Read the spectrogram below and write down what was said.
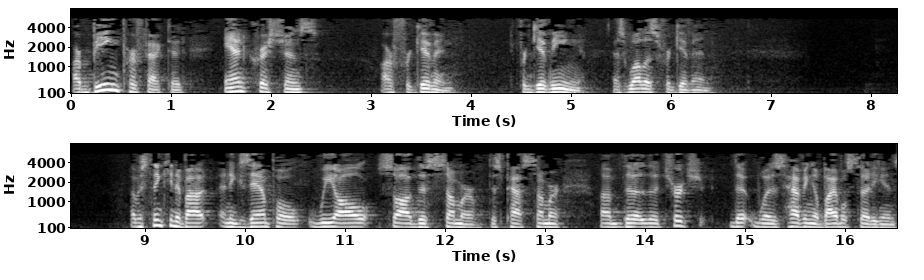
are being perfected and Christians are forgiven, forgiving as well as forgiven. I was thinking about an example we all saw this summer, this past summer. Um, the the church that was having a Bible study in,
